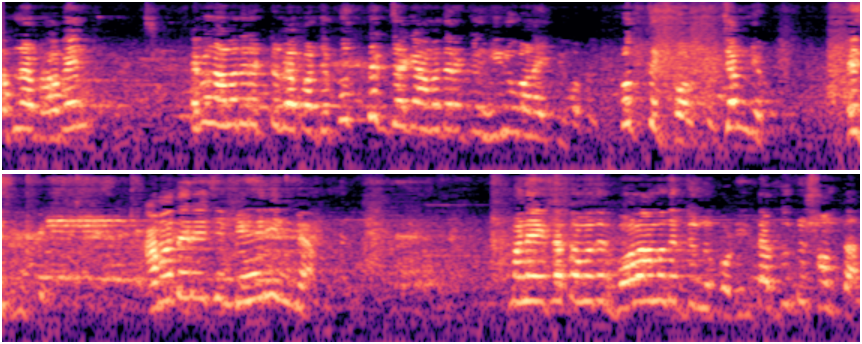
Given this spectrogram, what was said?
আপনারা ভাবেন এবং আমাদের একটা ব্যাপার যে প্রত্যেক জায়গায় আমাদের একজন হিরো বানাইতে হবে। প্রত্যেক গল্প, যেমনি ফেসবুকে আমাদের এই যে মেহেরিন ম্যাম মানে এটা তো আমাদের বলা আমাদের জন্য কঠিন, তার দুটো সন্তান।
